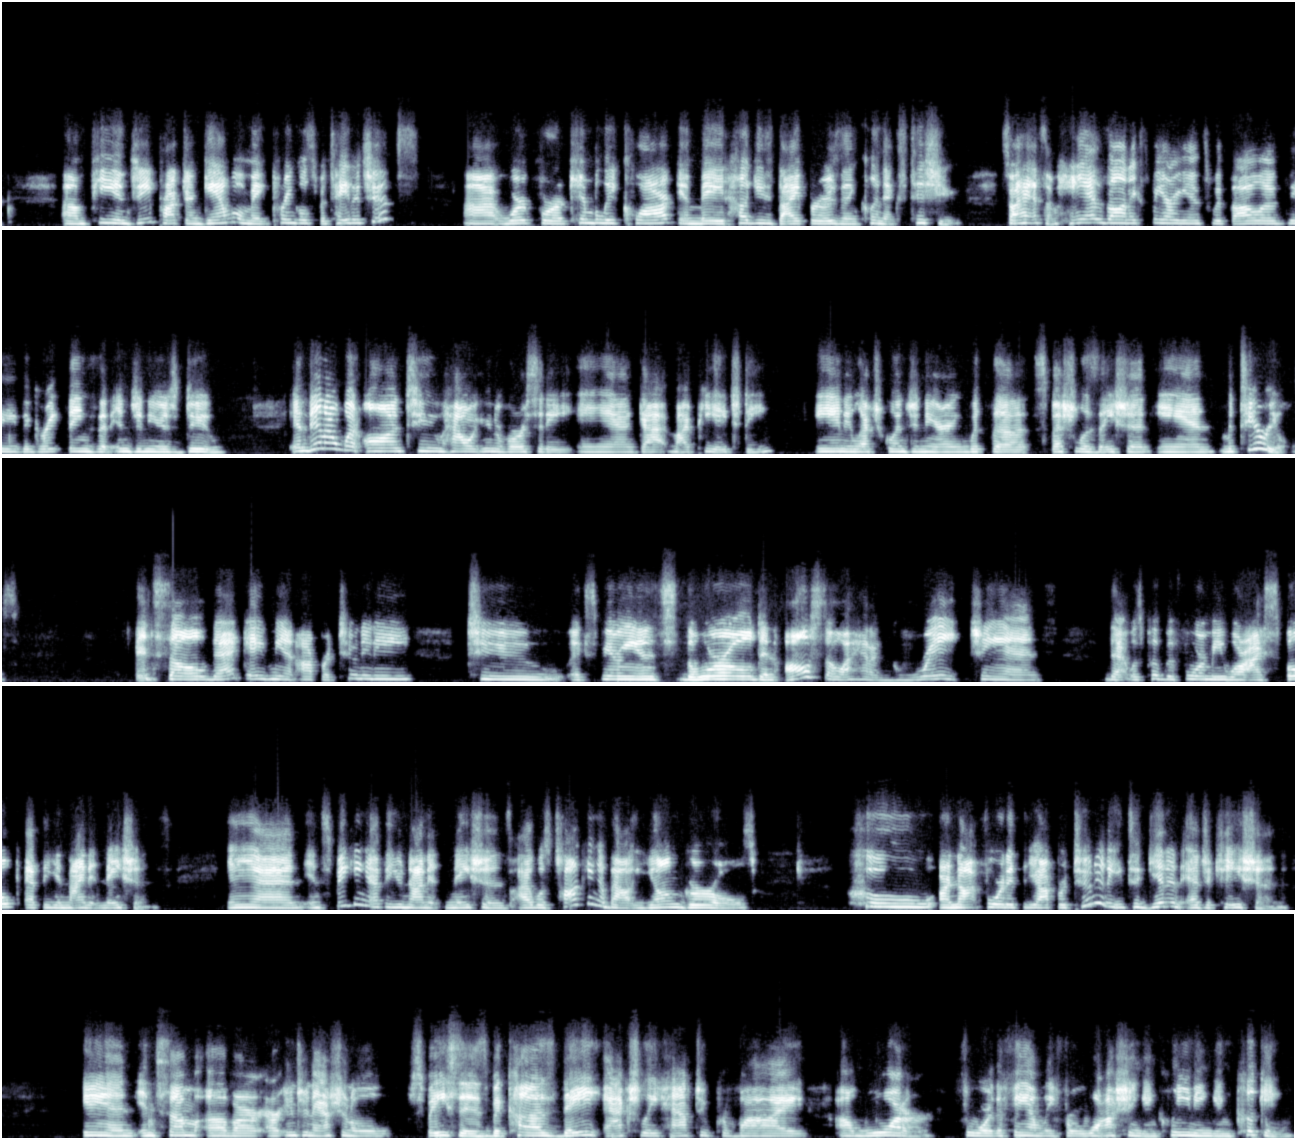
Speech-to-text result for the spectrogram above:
um, P&G, Procter and Gamble, make Pringles potato chips. I worked for Kimberly Clark and made Huggies diapers and Kleenex tissue. So I had some hands-on experience with all of the, the great things that engineers do. And then I went on to Howard University and got my PhD in electrical engineering with the specialization in materials. And so that gave me an opportunity to experience the world. And also, I had a great chance that was put before me where I spoke at the United Nations. And in speaking at the United Nations, I was talking about young girls who are not afforded the opportunity to get an education in in some of our, our international spaces because they actually have to provide um, water for the family for washing and cleaning and cooking.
